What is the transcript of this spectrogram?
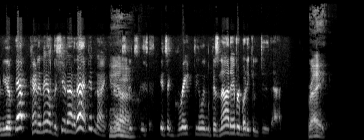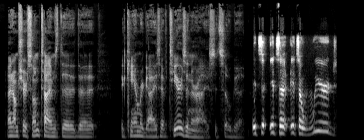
when you go, yep, kind of nailed the shit out of that, didn't I? You yeah. Know, it's, it's, it's, it's, a great feeling because not everybody can do that. Right. And I'm sure sometimes the, the, the camera guys have tears in their eyes. It's so good. It's a, it's a, it's a weird,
